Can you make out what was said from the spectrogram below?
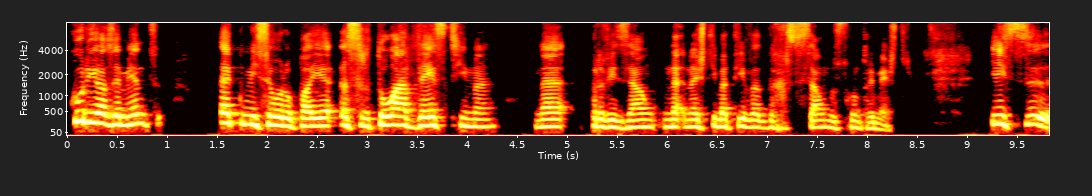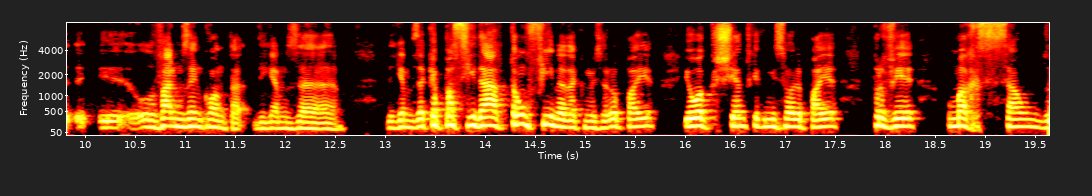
Curiosamente, a Comissão Europeia acertou à décima na previsão, na, na estimativa de recessão no segundo trimestre. E se eh, levarmos em conta, digamos, a, digamos, a capacidade tão fina da Comissão Europeia, eu acrescento que a Comissão Europeia prevê uma recessão de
